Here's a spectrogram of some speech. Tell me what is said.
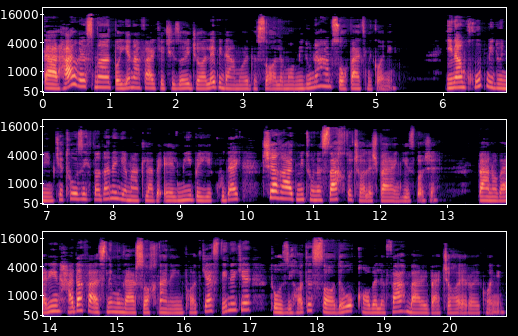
در هر قسمت با یه نفر که چیزای جالبی در مورد سوال ما می‌دونه هم صحبت می‌کنیم. اینم خوب می‌دونیم که توضیح دادن یه مطلب علمی به یک کودک چقدر می‌تونه سخت و چالش برانگیز باشه. بنابراین هدف اصلیمون در ساختن این پادکست اینه که توضیحات ساده و قابل فهم برای بچه ها ارائه کنیم.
